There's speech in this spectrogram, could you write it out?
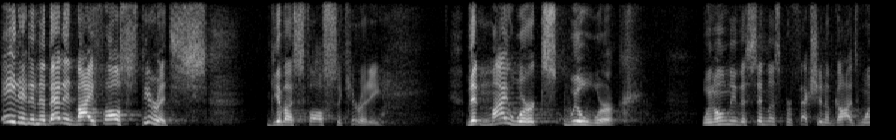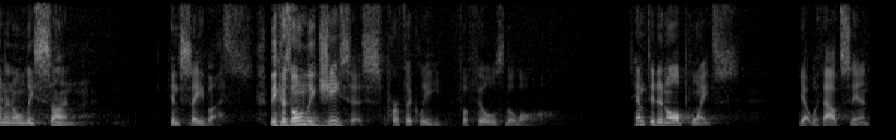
aided and abetted by false spirits, give us false security that my works will work when only the sinless perfection of God's one and only Son can save us. Because only Jesus perfectly fulfills the law. Tempted in all points yet without sin.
